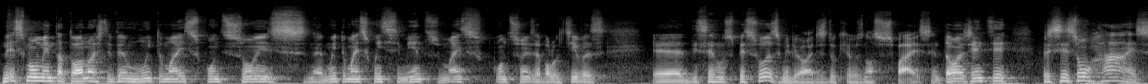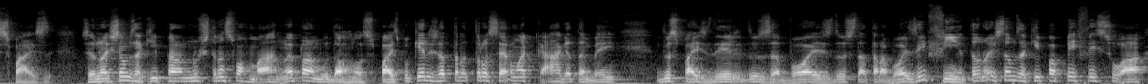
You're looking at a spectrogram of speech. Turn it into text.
Nesse momento atual, nós tivemos muito mais condições, né, muito mais conhecimentos, mais condições evolutivas é, de sermos pessoas melhores do que os nossos pais. Então a gente precisa honrar esses pais. seja, nós estamos aqui para nos transformar, não é para mudar os nossos pais, porque eles já trouxeram uma carga também dos pais dele, dos avós, dos tataravós, enfim. Então nós estamos aqui para aperfeiçoar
